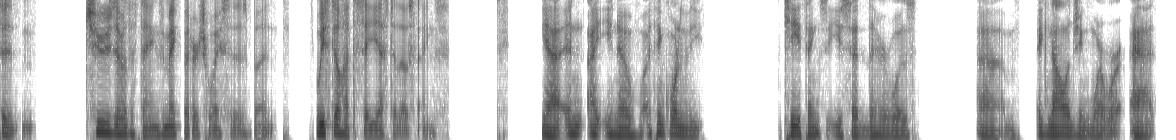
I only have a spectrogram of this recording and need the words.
to choose other things make better choices, but we still have to say yes to those things. Yeah, and I, you know, I think one of the key things that you said there was um, acknowledging where we're at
